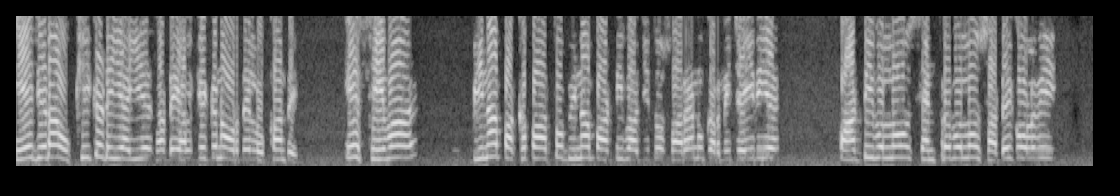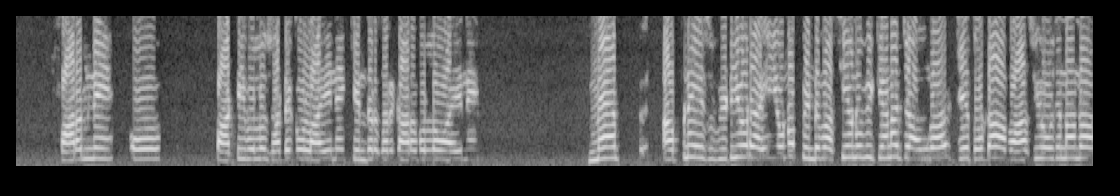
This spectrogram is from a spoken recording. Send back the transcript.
ਇਹ ਜਿਹੜਾ ਔਖੀ ਘੜੀ ਆਈ ਹੈ ਸਾਡੇ ਹਲਕੇ ਘਨੌਰ ਦੇ ਲੋਕਾਂ ਦੇ, ਇਹ ਸੇਵਾ ਬਿਨਾਂ ਪੱਖਪਾਤ ਤੋਂ, ਬਿਨਾਂ ਪਾਰਟੀਬਾਜ਼ੀ ਤੋਂ ਸਾਰਿਆਂ ਨੂੰ ਕਰਨੀ ਚਾਹੀਦੀ ਹੈ। ਪਾਰਟੀ ਵੱਲੋਂ, ਸੈਂਟਰ ਵੱਲੋਂ ਸਾਡੇ ਕੋਲ ਵੀ ਫਾਰਮ ਨੇ, ਉਹ ਪਾਰਟੀ ਵੱਲੋਂ ਸਾਡੇ ਕੋਲ ਆਏ ਨੇ, ਕੇਂਦਰ ਸਰਕਾਰ ਵੱਲੋਂ ਆਏ ਨੇ। ਮੈਂ ਆਪਣੇ ਇਸ ਵੀਡੀਓ ਰਾਹੀਂ ਉਹਨਾਂ ਪਿੰਡ ਵਾਸੀਆਂ ਨੂੰ ਵੀ ਕਹਿਣਾ ਚਾਹੂੰਗਾ, ਜੇ ਤੁਹਾਡਾ ਆਵਾਸ ਯੋਜਨਾ ਦਾ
